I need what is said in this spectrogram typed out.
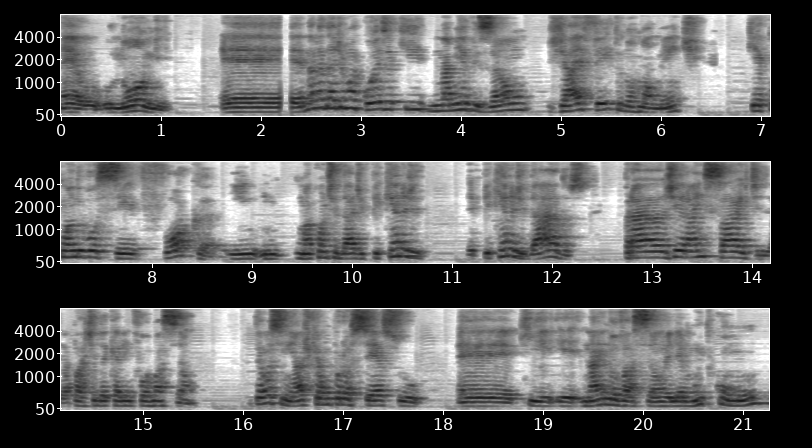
né, o, o nome, é, na verdade, é uma coisa que, na minha visão, já é feito normalmente, que é quando você foca em, em uma quantidade pequena de, pequena de dados para gerar insights a partir daquela informação. Então, assim, acho que é um processo é, que na inovação ele é muito comum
